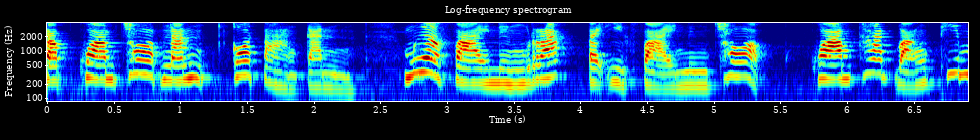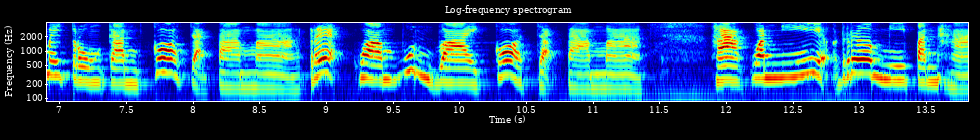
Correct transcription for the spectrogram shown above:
กับความชอบนั้นก็ต่างกัน เมื่อฝ่ายหนึ่งรักแต่อีกฝ่ายหนึ่งชอบ ความคาดหวังที่ไม่ตรงกันก็จะตามมา และความวุ่นวายก็จะตามมาหากวันนี้เริ่มมีปัญหา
